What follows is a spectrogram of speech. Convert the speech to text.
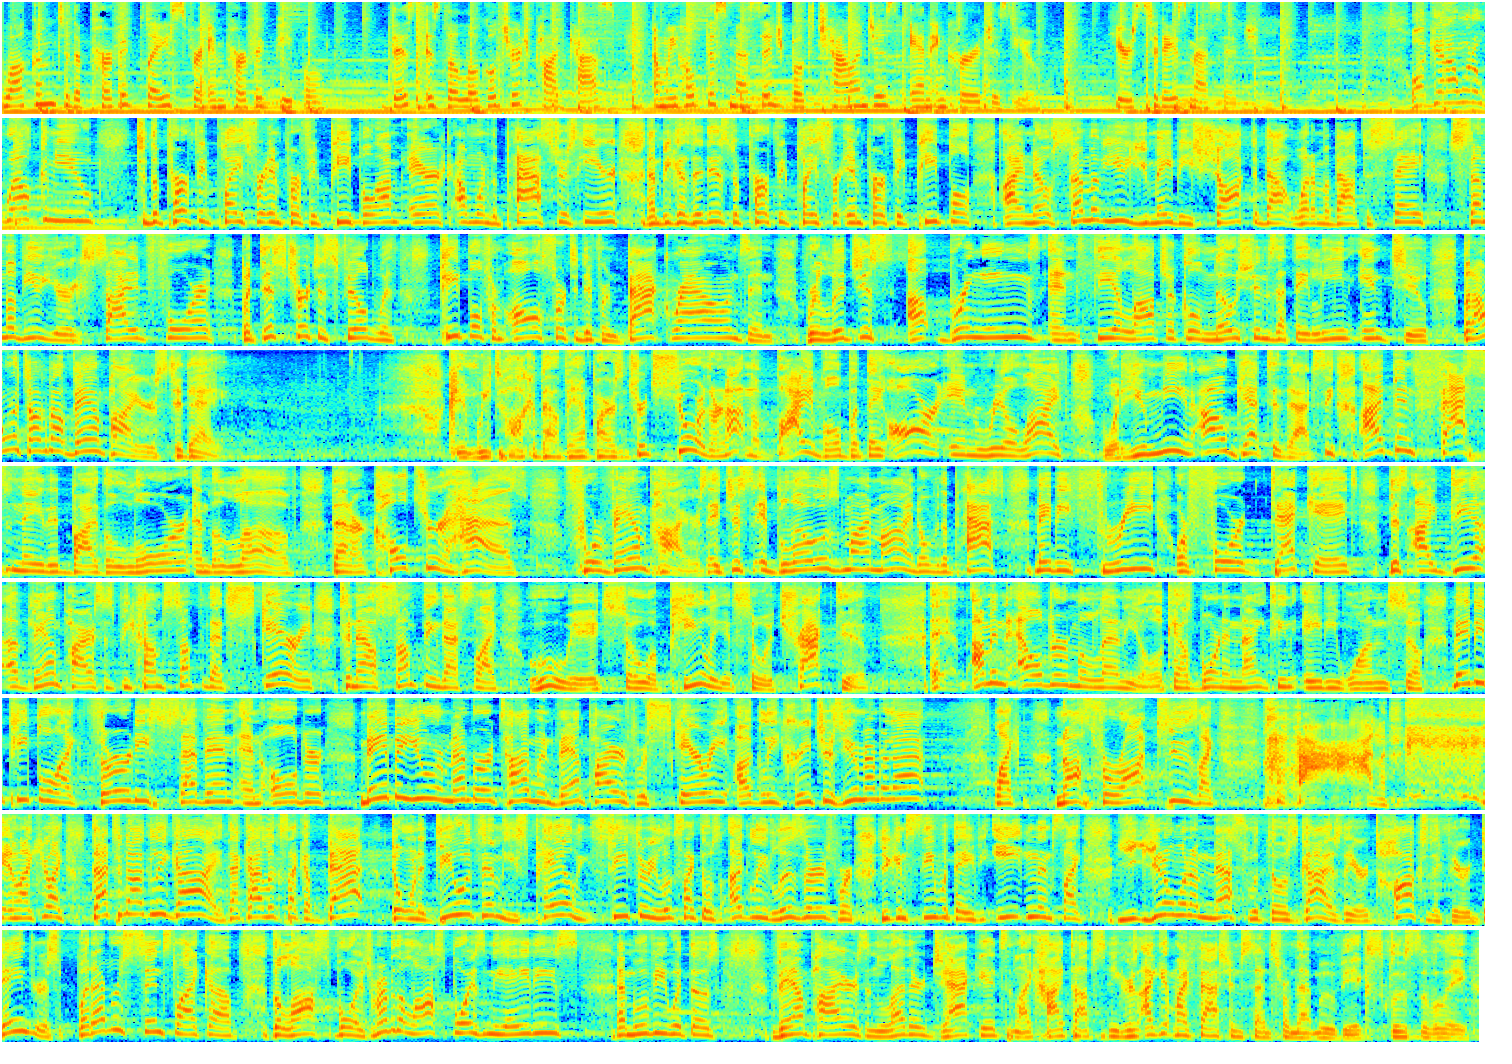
Welcome to the perfect place for imperfect people. This is the Local Church Podcast, and we hope this message both challenges and encourages you. Here's today's message. Well, again, I want to welcome you to the perfect place for imperfect people. I'm Eric, I'm one of the pastors here, and because it is the perfect place for imperfect people, I know some of you, you may be shocked about what I'm about to say. Some of you, you're excited for it, but this church is filled with people from all sorts of different backgrounds and religious upbringings and theological notions that they lean into. But I want to talk about vampires today. Can we talk about vampires in church? Sure, they're not in the Bible, but they are in real life. What do you mean? I'll get to that. See, I've been fascinated by the lore and the love that our culture has for vampires. It just it blows my mind over the past maybe 3 or 4 decades. This idea of vampires has become something that's scary to now something that's like, ooh, it's so appealing, it's so attractive. Eh, I'm an elder millennial, okay? I was born in 1981, so maybe people like 37 and older, maybe you remember a time when vampires were scary, ugly creatures. You remember that? Like Nosferatu's like, and like you're like, that's an ugly guy. That guy looks like a bat. Don't want to deal with him. He's pale. He's see-through. He looks like those ugly lizards where you can see what they've eaten. It's like you, you don't want to mess with those guys. They are toxic. They are dangerous. But ever since like uh, the Lost Boys, remember the Lost Boys in the '80s? A movie with those vampires and leather jackets and like high top sneakers. I get my fashion sense from that movie exclusively.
